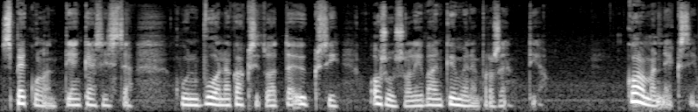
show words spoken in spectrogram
spekulanttien käsissä, kun vuonna 2001 osuus oli vain 10 prosenttia. Kolmanneksi,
